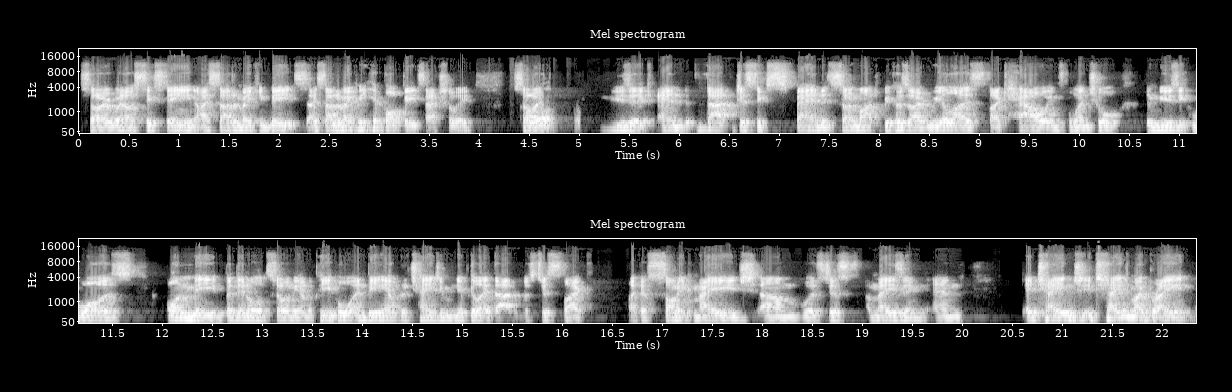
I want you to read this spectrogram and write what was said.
So when I was 16, I started making beats. I started making hip hop beats actually. So I Cool. Music and that just expanded so much because I realized like how influential the music was on me, but then also on the other people and being able to change and manipulate that was just like like a sonic mage um, was just amazing and it changed it changed my brain.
